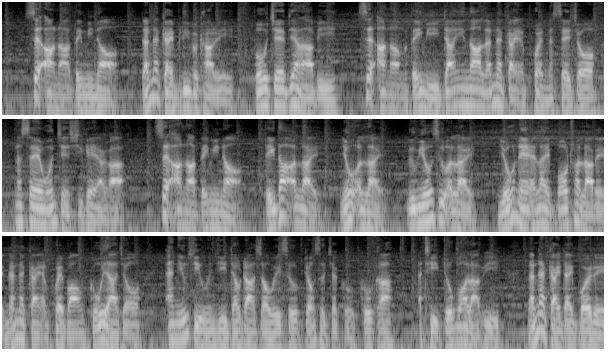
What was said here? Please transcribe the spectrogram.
။စစ်အာဏာသိမ်းပြီးနောက်လက်နက်ကင်ပြည်ပခါတွေဗိုလ်ကျဲပြန့်လာပြီး စစ်အာဏာမသိမ်းမီတိုင်းရင်းသားလက်နက်ကင်အဖွဲ့20ကျော်20ဝန်းကျင်ရှိခဲ့ရာကစစ်အာဏာသိမ်းပြီးနောက်ဒေသအလိုက်မြို့အလိုက်လူမျိုးစုအလိုက်မျိုးနယ်အလိုက်ပေါ်ထွက်လာတဲ့လက်နက်ကင်အဖွဲ့ပေါင်း900ကျော် NUG ဝန်ကြီးဒေါက်တာဇော်ဝေစုပြောဆိုချက်ကိုကိုကားအထီတိုးပွားလာပြီးလက်နက်ကင်တိုက်ပွဲတွေ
